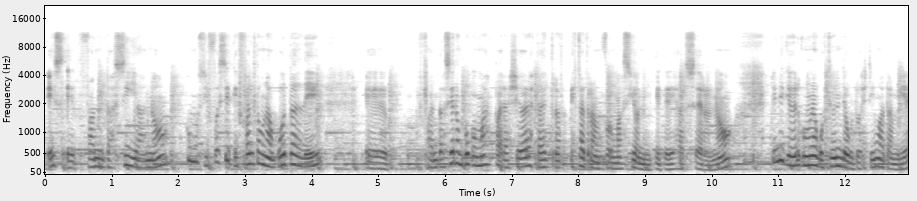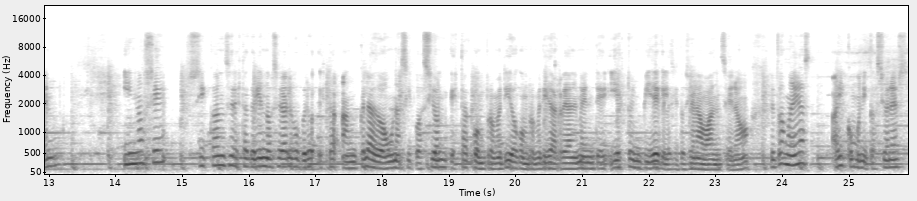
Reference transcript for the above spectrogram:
es fantasía, ¿no? Como si fuese que falta una cuota de fantasear un poco más para llegar hasta esta transformación que querés hacer, ¿no? Tiene que ver con una cuestión de autoestima también. Y no sé si cáncer está queriendo hacer algo, pero está anclado a una situación que está comprometido o comprometida realmente y esto impide que la situación avance, ¿no? De todas maneras, hay comunicaciones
